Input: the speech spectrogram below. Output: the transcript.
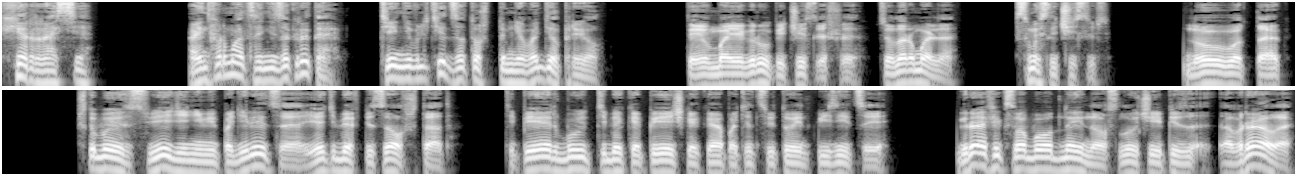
Херасе. А информация не закрыта? Тебе не влетит за то, что ты меня в отдел привел? Ты в моей группе числишься. Все нормально. В смысле числюсь? Ну, вот так. Чтобы сведениями поделиться, я тебя вписал в штат. Теперь будет тебе копеечка капать от Святой Инквизиции. График свободный, но в случае пиз... аврала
